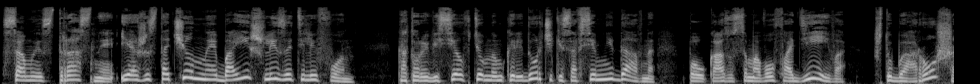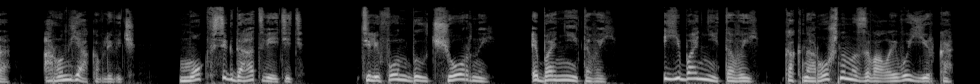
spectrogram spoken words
Самые страстные и ожесточенные бои шли за телефон, который висел в темном коридорчике совсем недавно по указу самого Фадеева, чтобы Ароша, Арон Яковлевич, мог всегда ответить. Телефон был черный, эбонитовый, ебонитовый, как нарочно называла его Ирка,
